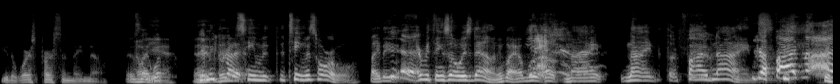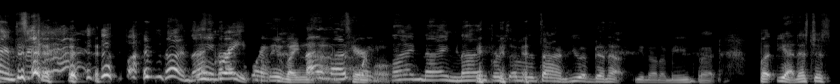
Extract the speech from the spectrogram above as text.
you're the worst person they know. It's oh, like, yeah. What, give me credit. The team, the team is horrible. Like they, yeah. everything's always down. You're like, we're yeah. up nine, nine, five nines. You got five nines. five nine. Nine, great. Like, nah, nine, terrible. Nine, nine, nine percent of the time you have been up. You know what I mean? But, but yeah, that's just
